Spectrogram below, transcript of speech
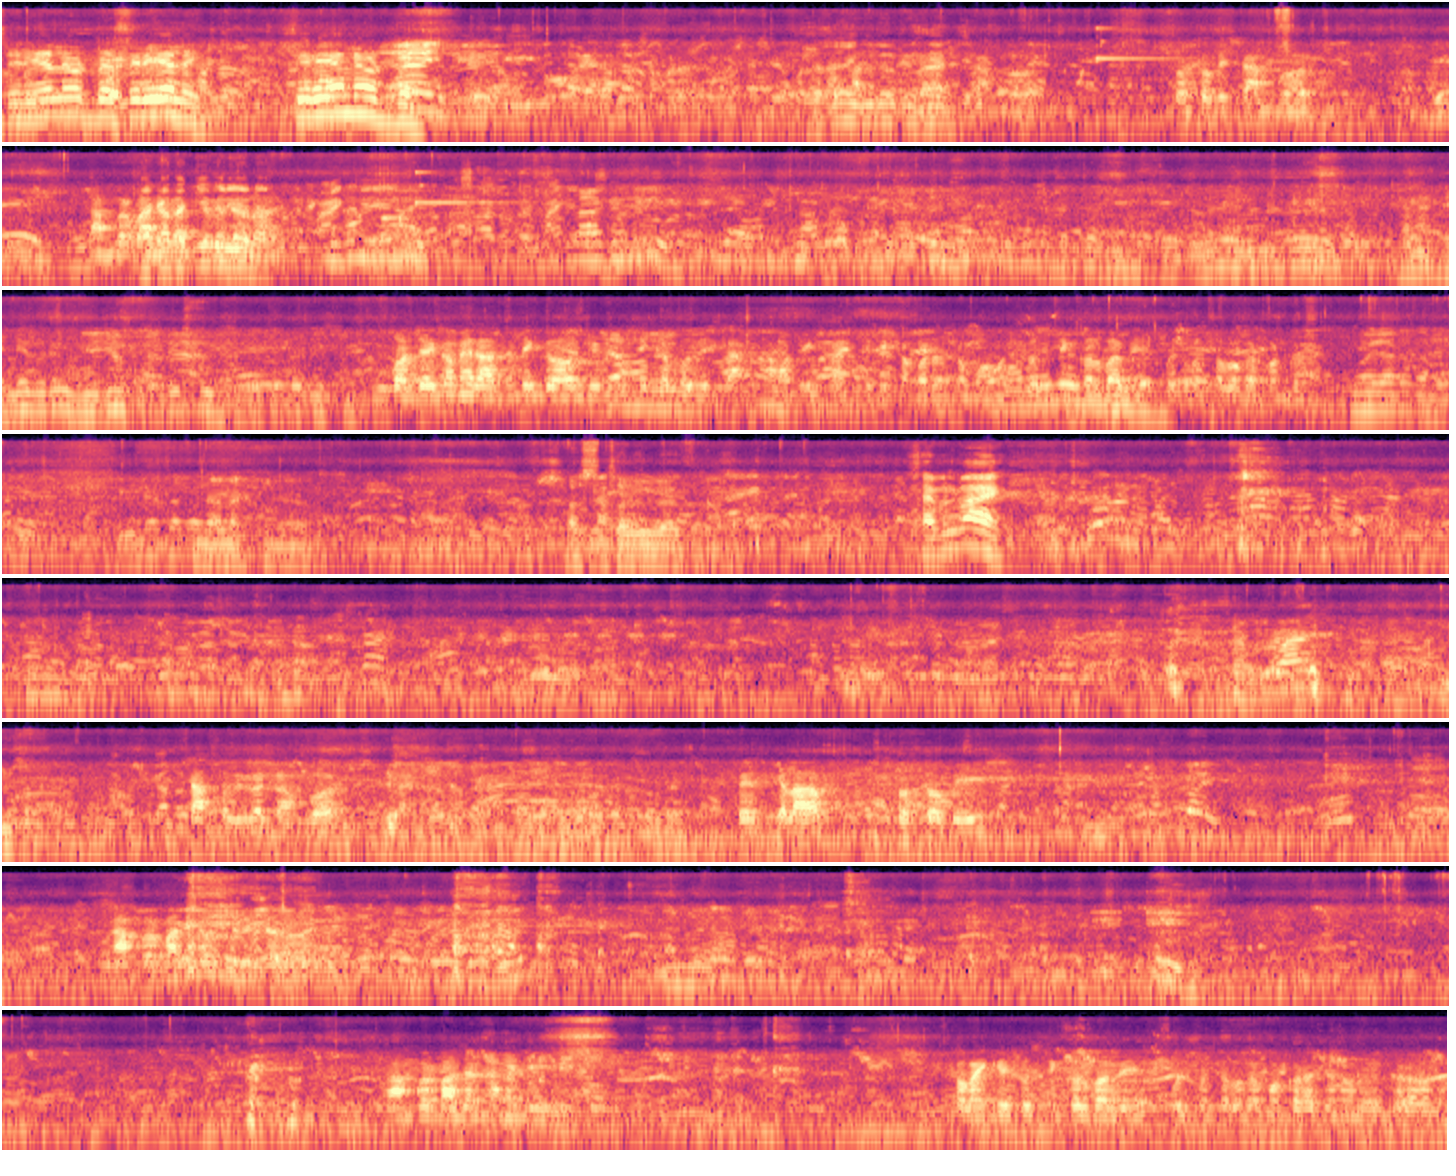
সিরিয়ালে উঠবে সিরিয়ালে সিরিয়ালে উঠবে। টাকাটা কি করিও না? পর্যায়ক্রমে রাজনৈতিক দল বিভিন্ন শিক্ষা প্রতিষ্ঠান সামাজিক সাংস্কৃতিক সংগঠন সমূহ সুশৃঙ্খলভাবে পুষ্পস্তবক অর্পণ না। স্বাস্থ্য বিভাগ। সাইফুল ভাই। সাইফুল ভাই। স্বাস্থ্য বিভাগ নম্বর প্রেস ক্লাব চোদ্দ বিশ। নম্বর মালিক বিদ্যালয় রামগড় বাজার কমিটি। সবাইকে সুশৃঙ্খলভাবে পুষ্পস্তবক অর্পণ করার জন্য অনুরোধ করা হলো।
